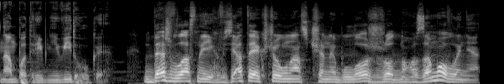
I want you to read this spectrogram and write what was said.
Нам потрібні відгуки. Де ж власне їх взяти, якщо у нас ще не було жодного замовлення?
